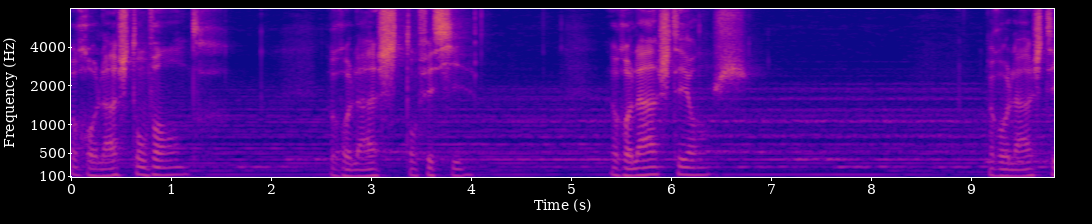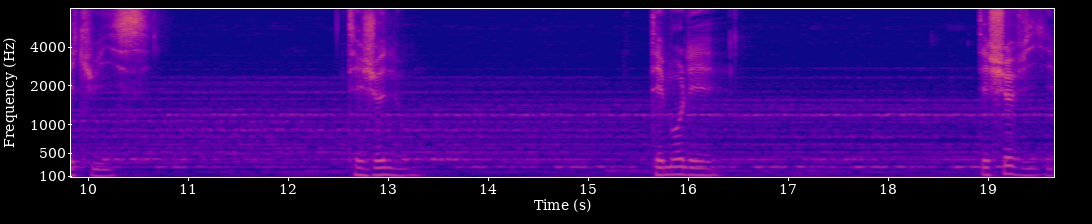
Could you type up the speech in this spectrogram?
Relâche ton ventre, relâche ton fessier, relâche tes hanches, relâche tes cuisses, tes genoux, tes mollets, tes chevilles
